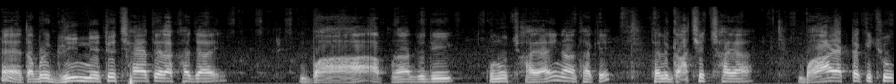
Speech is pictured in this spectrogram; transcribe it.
হ্যাঁ তারপরে গ্রিন নেটের ছায়াতে রাখা যায়। বা আপনার যদি কোনো ছায়াই না থাকে, তাহলে গাছের ছায়া বা একটা কিছু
